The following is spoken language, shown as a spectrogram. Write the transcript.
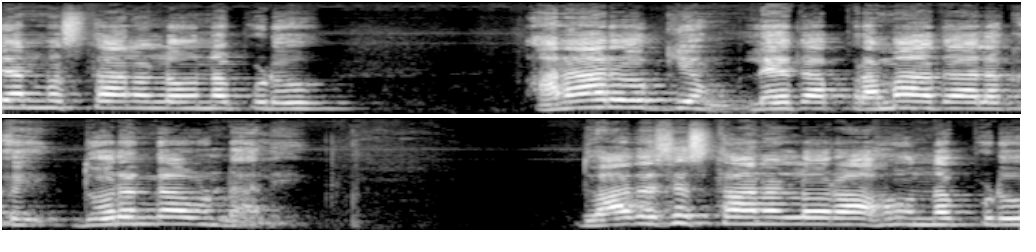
జన్మస్థానంలో ఉన్నప్పుడు అనారోగ్యం లేదా ప్రమాదాలకు దూరంగా ఉండాలి. ద్వాదశ స్థానంలో రాహు ఉన్నప్పుడు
